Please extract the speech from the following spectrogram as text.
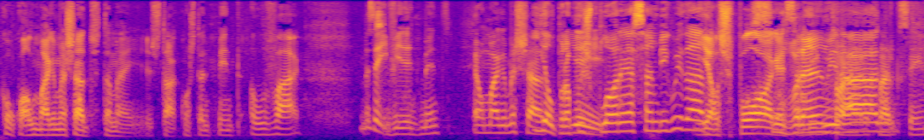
com o qual o Mário Machado também está constantemente a levar, mas é evidentemente é o Mário Machado. E ele próprio aí- explora essa ambiguidade. e ele explora essa Celebrando. ambiguidade. Claro, claro que sim.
